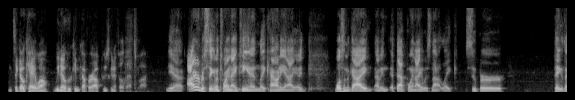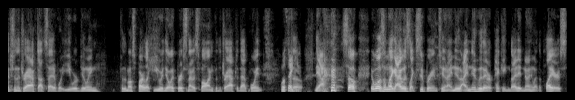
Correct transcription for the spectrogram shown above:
it's like okay, well, we know who can cover up, who's going to fill that spot. Yeah, I remember seeing him in 2019 in Lake County, and I, I wasn't the guy. I mean, at that point, I was not like super paying attention to the draft outside of what you were doing for the most part. Like you were the only person I was following for the draft at that point. Well, thank so, you. Yeah. so it wasn't like I was like super in tune. I knew I knew who they were picking, but I didn't know anything about the players.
